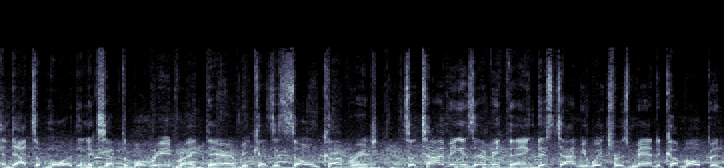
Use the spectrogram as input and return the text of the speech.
And that's a more than acceptable read right there because it's zone coverage, so timing is everything. This time he waits for his man to come open,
